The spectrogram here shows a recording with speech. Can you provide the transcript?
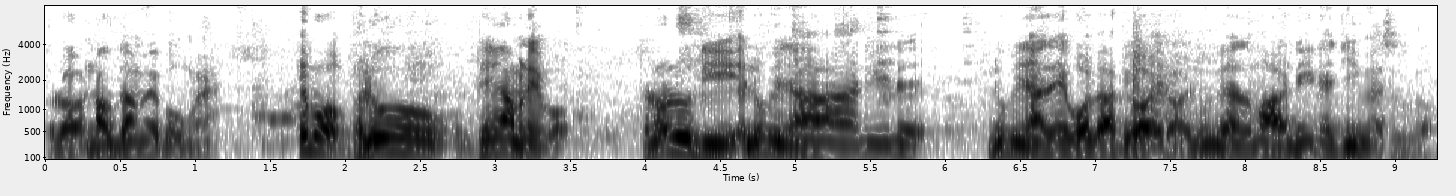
တော်တော်အနောက်တန်မဲ့ပုံပဲအေးပေါ့ဘလို့ထင်ရမလဲပေါ့ကျွန်တော်တို့ဒီအနုပညာအနေနဲ့အ နုပညာတွေပေါ့ဗျာပြောရတော့အနုပညာသမားအနေနဲ့ကြည့်မယ်ဆိုတော့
